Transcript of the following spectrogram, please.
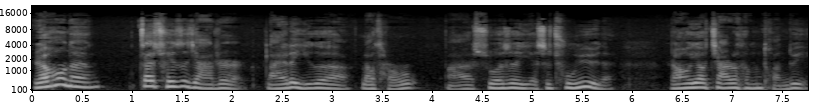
然后呢，在崔志家这儿。来了一个老头儿啊，说是也是出狱的，然后要加入他们团队。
